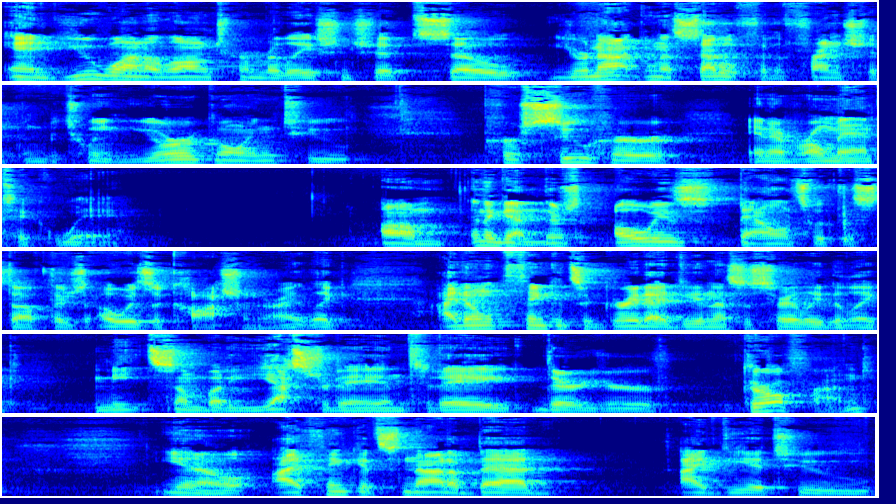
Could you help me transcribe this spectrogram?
and you want a long-term relationship so you're not going to settle for the friendship in between you're going to pursue her in a romantic way um, and again there's always balance with this stuff there's always a caution right like I don't think it's a great idea necessarily to like meet somebody yesterday and today they're your girlfriend. You know, I think it's not a bad idea to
